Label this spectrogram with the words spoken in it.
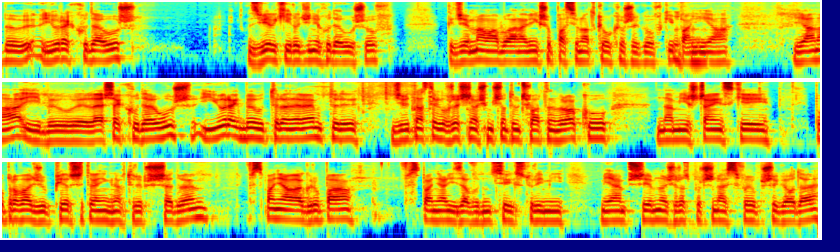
był Jurek Chudeusz z wielkiej rodziny Chudeuszów, gdzie mama była największą pasjonatką koszykówki, pani ja, Jana i był Leszek Chudeusz i Jurek był trenerem, który 19 września 1984 roku na Mieszczańskiej poprowadził pierwszy trening, na który przyszedłem. Wspaniała grupa, wspaniali zawodnicy, z którymi miałem przyjemność rozpoczynać swoją przygodę.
